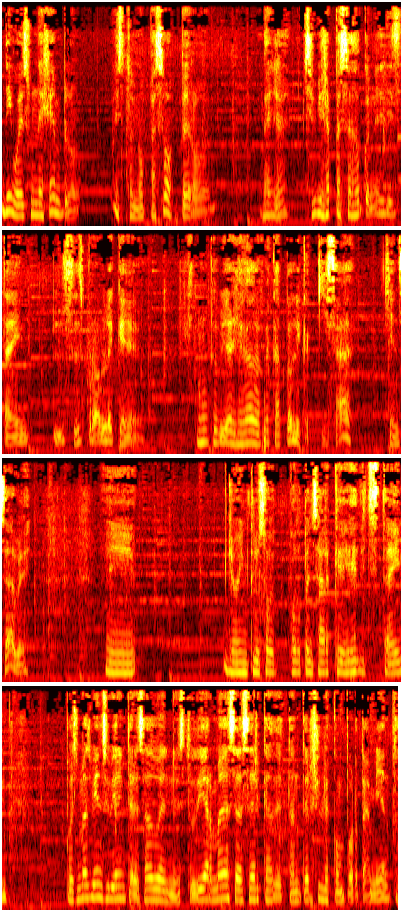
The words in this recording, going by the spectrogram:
Digo, es un ejemplo. Esto no pasó, pero vaya, si hubiera pasado con Stein, pues es probable que nunca hubiera llegado a fe católica, quizá, quién sabe. Eh, yo incluso puedo pensar que Edith Stein, pues más bien se hubiera interesado en estudiar más acerca de tan terrible comportamiento.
